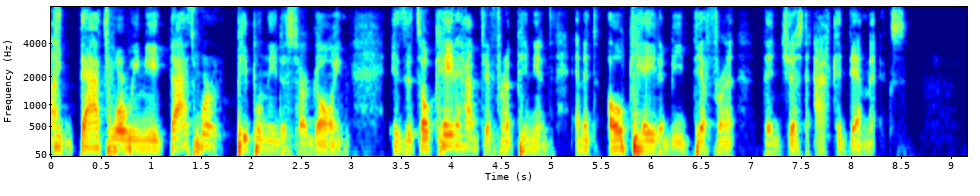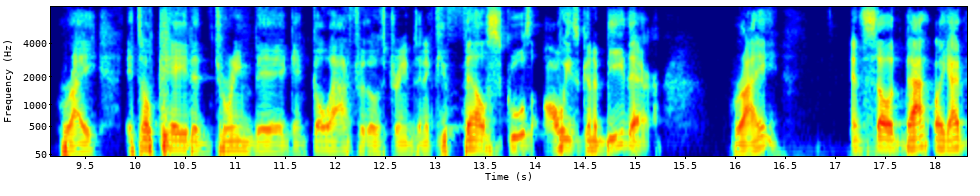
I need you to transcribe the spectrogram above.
Like, that's where we need, that's where people need to start going is it's okay to have different opinions and it's okay to be different than just academics right? It's okay to dream big and go after those dreams and if you fail school's always going to be there right? And so that like I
